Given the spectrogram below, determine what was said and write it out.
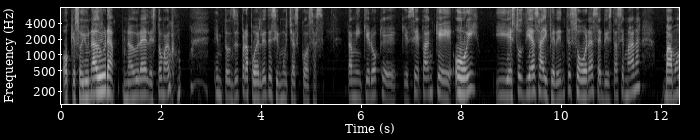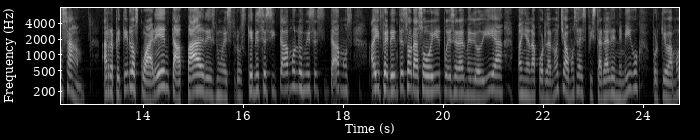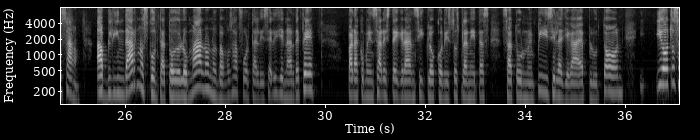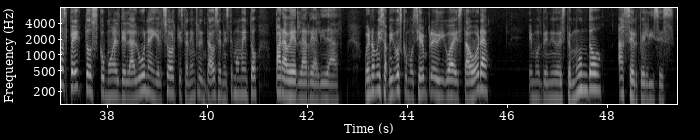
o que soy una dura, una dura del estómago. Entonces, para poderles decir muchas cosas. También quiero que, que sepan que hoy y estos días a diferentes horas en esta semana vamos a, a repetir los 40 padres nuestros que necesitamos, los necesitamos a diferentes horas. Hoy puede ser al mediodía, mañana por la noche. Vamos a despistar al enemigo porque vamos a, a blindarnos contra todo lo malo, nos vamos a fortalecer y llenar de fe para comenzar este gran ciclo con estos planetas Saturno en Pisces, la llegada de Plutón y otros aspectos como el de la luna y el sol que están enfrentados en este momento para ver la realidad. Bueno, mis amigos, como siempre digo a esta hora, hemos venido a este mundo a ser felices.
